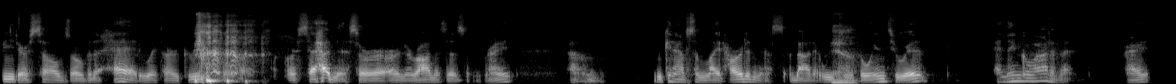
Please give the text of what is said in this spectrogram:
beat ourselves over the head with our grief or our, our, sadness or our neuroticism, right? Um, we can have some lightheartedness about it. We yeah. can go into it and then go out of it, right?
